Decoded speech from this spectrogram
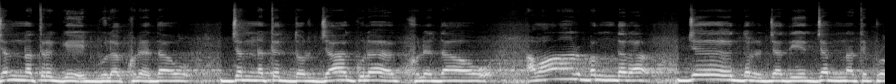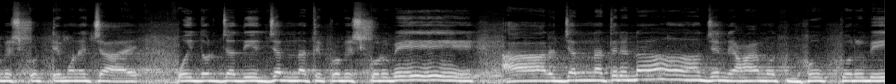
জান্নাতের গেটগুলা খুলে দাও, জান্নাতের দরজাগুলা খুলে দাও। আমার বান্দারা যে দরজা দিয়ে জান্নাতে প্রবেশ করতে মনে চায়, ওই দরজা দিয়ে জান্নাতে প্রবেশ করবে। আর জান্নাতের না যে নেয়ামত ভোগ করবে।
